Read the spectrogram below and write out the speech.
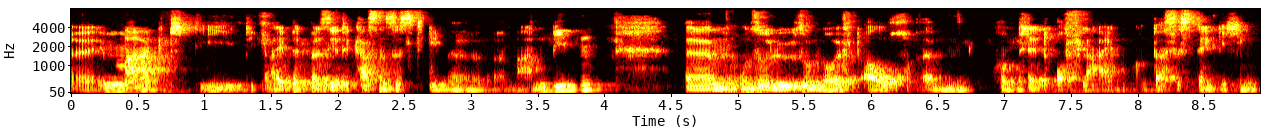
äh, im Markt, die, die iPad-basierte Kassensysteme ähm, anbieten. Ähm, unsere Lösung läuft auch ähm, komplett offline. Und das ist, denke ich, ein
